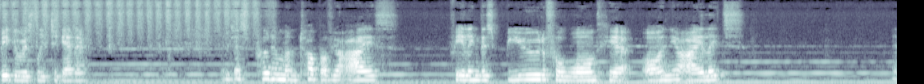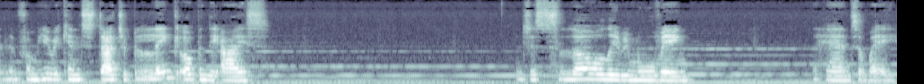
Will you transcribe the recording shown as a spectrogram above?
vigorously together. And just put them on top of your eyes. Feeling this beautiful warmth here on your eyelids. And then from here we can start to blink open the eyes. And just slowly removing the hands away.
